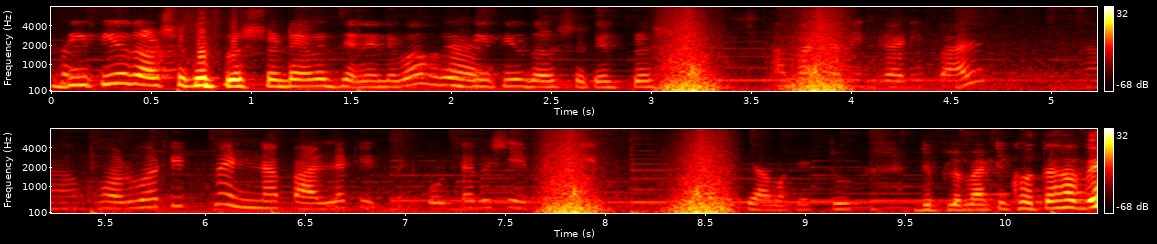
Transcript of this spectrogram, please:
দ্বিতীয় দর্শকের প্রশ্নটা এবার জেনে নেব আমাদের হ্যাঁ। দ্বিতীয় দর্শকের প্রশ্ন। আমার নাম ইন্দ্রাণী পাল। ঘরোয়া ট্রিটমেন্ট না পার্লার ট্রিটমেন্ট কোনটা বেশি এফেক্টিভ কি আমাকে একটু ডিপ্লোম্যাটিক হতে হবে?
